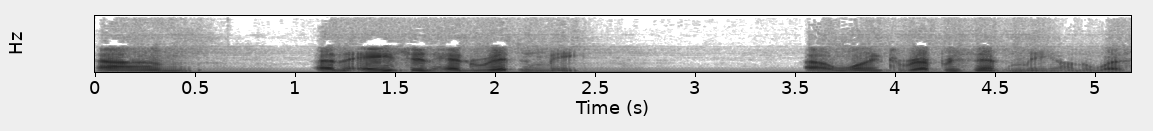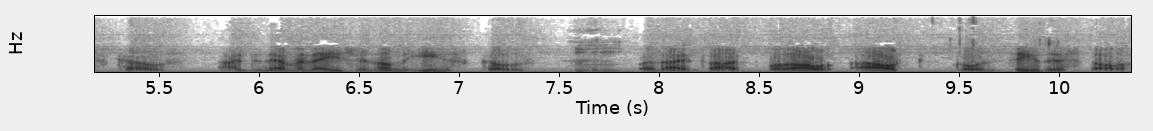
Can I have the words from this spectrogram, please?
Um, an agent had written me uh, wanting to represent me on the West Coast. I didn't have an agent on the East Coast, Mhm. but I thought, well, I'll, I'll go and see this fellow.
